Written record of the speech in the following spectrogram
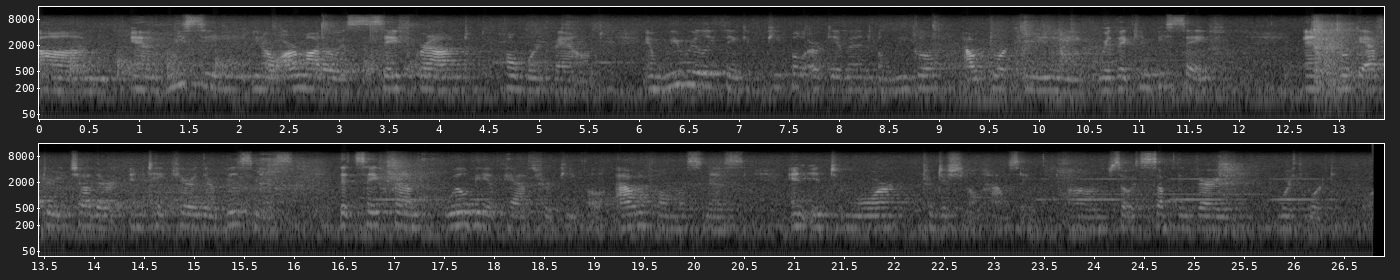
Um, and we see, you know, our motto is safe ground, homeward bound. And we really think if people are given a legal outdoor community where they can be safe and look after each other and take care of their business, that Safe Ground will be a path for people out of homelessness and into more traditional housing. Um, so it's something very worth working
